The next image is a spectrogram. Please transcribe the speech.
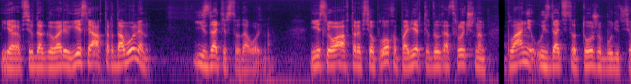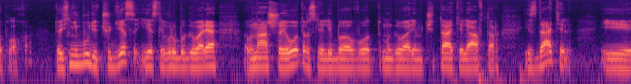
Я всегда говорю, если автор доволен, издательство довольно. Если у автора все плохо, поверьте, в долгосрочном плане у издательства тоже будет все плохо. То есть не будет чудес, если, грубо говоря, в нашей отрасли, либо вот мы говорим читатель, автор, издатель, и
